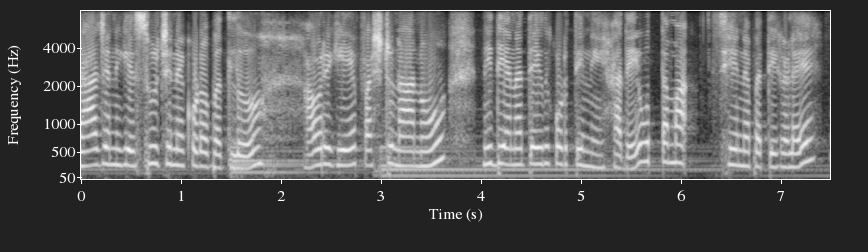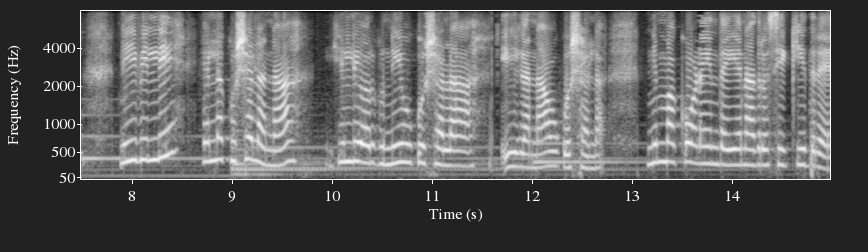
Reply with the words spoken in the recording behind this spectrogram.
ರಾಜನಿಗೆ ಸೂಚನೆ ಕೊಡೋ ಬದಲು ಅವರಿಗೆ ಫಸ್ಟ್ ನಾನು ನಿಧಿಯನ್ನು ತೆಗೆದುಕೊಡ್ತೀನಿ. ಅದೇ ಉತ್ತಮ. ಸೇನಾಪತಿಗಳೇ, ನೀವಿಲ್ಲಿ ಎಲ್ಲ ಕುಶಲನ? ಇಲ್ಲಿವರೆಗೂ ನೀವು ಕುಶಲ, ಈಗ ನಾವು ಕುಶಲ. ನಿಮ್ಮ ಕೋಣೆಯಿಂದ ಏನಾದರೂ ಸಿಕ್ಕಿದ್ರೆ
